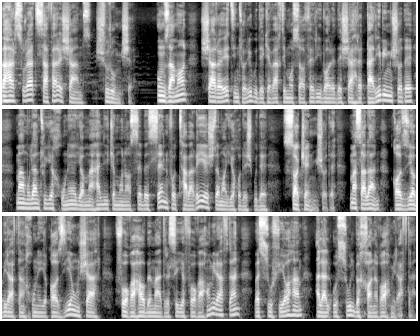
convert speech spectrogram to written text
به هر صورت سفر شمس شروع میشه اون زمان شرایط اینطوری بوده که وقتی مسافری وارد شهر غریبی می شده معمولا توی خونه یا محلی که مناسب سنف و طبقه اجتماعی خودش بوده ساکن می شده مثلا قاضیا رفتن خونه قاضی اون شهر فقها به مدرسه فقها می رفتن و صوفیا هم علل اصول به خانقاه می رفتن.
